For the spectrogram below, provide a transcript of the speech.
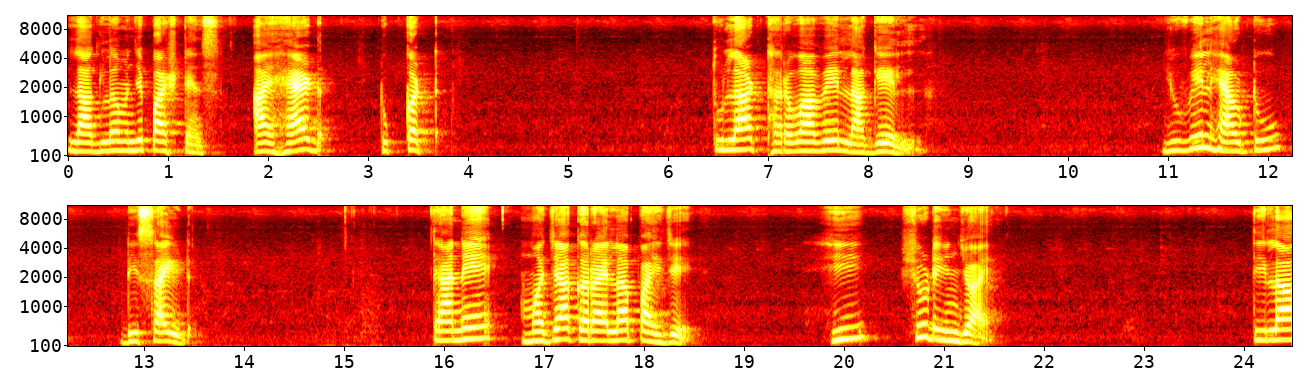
लागलं म्हणजे past tense I had to cut तुला ठरवावे लागेल. You will have to decide त्याने मजा करायला पाहिजे. ही शूड एन्जॉय तिला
